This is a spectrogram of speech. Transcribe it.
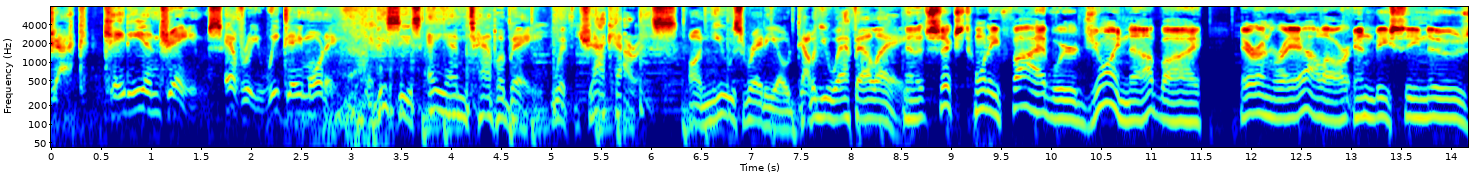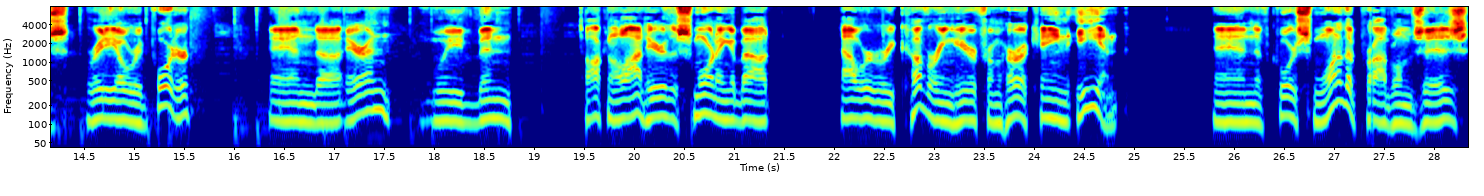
Jack, Katie, and James every weekday morning. This is AM Tampa Bay with Jack Harris on News Radio WFLA. And at 625, we're joined now by Erin Real, our NBC News radio reporter. And uh, Erin, we've been talking a lot here this morning about how we're recovering here from Hurricane Ian. And of course, one of the problems is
